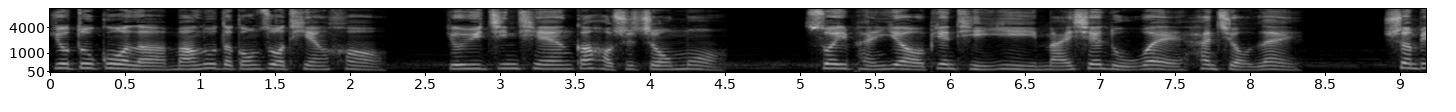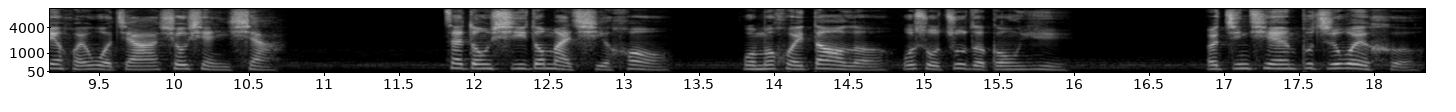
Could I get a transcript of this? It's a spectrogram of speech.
又度过了忙碌的工作天后，由于今天刚好是周末，所以朋友便提议买一些卤味和酒类，顺便回我家休闲一下。在东西都买齐后，我们回到了我所住的公寓。而今天不知为何，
